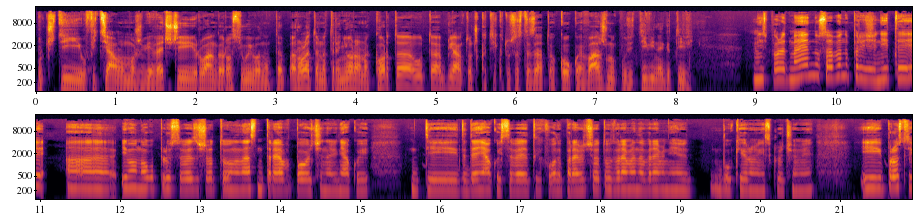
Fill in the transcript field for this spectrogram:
почти официално може би е вече, че и Руан Гарос и Уивълната, ролята на треньора на корта от гледна точка ти като състезател. Колко е важно, позитиви и негативи? Ми, според мен, особено при жените, а, има много плюсове, защото на нас не трябва повече нали, някой да ти даде някой съвет какво да правиш, защото от време на време ние блокираме, изключваме. И просто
